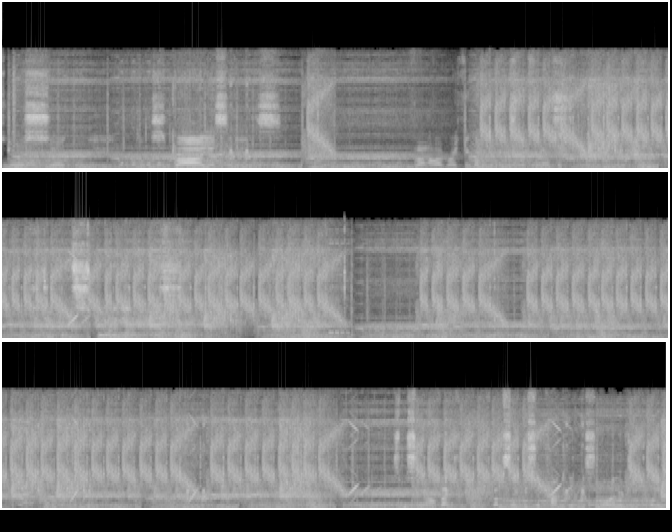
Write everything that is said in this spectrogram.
Floor certainly looks... Ah, yes it is. But however, I think I'm gonna do this. Stupid spawning oh thank you. Gotta say, be so kind to give me some more energy, please.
